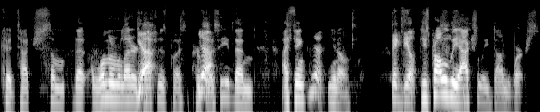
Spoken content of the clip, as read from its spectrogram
could touch some that a woman would let her Yeah. touch his puss, her Yeah. pussy then i think Yeah. you know big deal. he's probably actually done worse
